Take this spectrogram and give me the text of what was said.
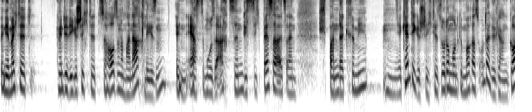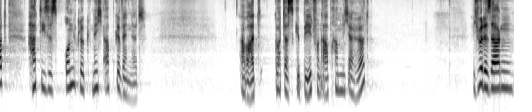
Wenn ihr möchtet, könnt ihr die Geschichte zu Hause nochmal nachlesen. In 1. Mose 18 liest sich besser als ein spannender Krimi. Ihr kennt die Geschichte, Sodom und Gomorra ist untergegangen. Gott hat dieses Unglück nicht abgewendet. Aber hat Gott das Gebet von Abraham nicht erhört? Ich würde sagen,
